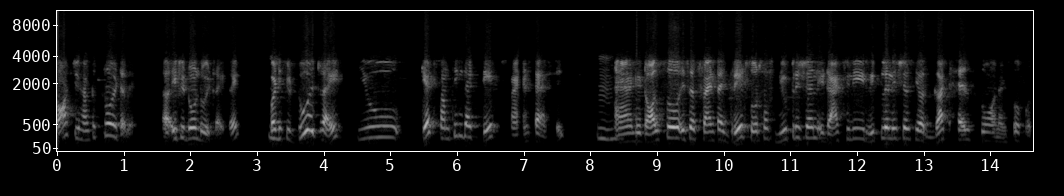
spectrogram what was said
rots you have to throw it away uh, if you don't do it right right mm. but if you do it right you get something that tastes fantastic Mm. And it also is a fantastic, great source of nutrition. It actually replenishes your gut health, so on and so forth.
